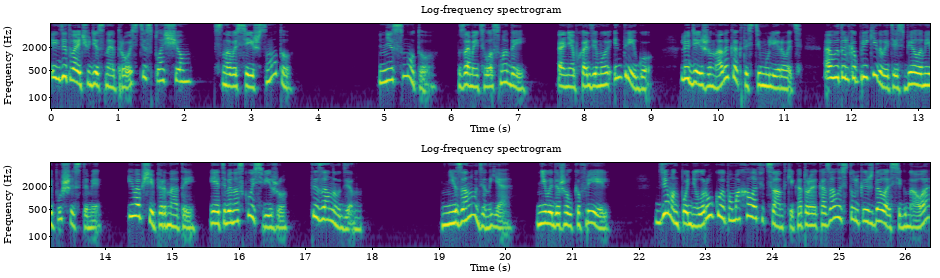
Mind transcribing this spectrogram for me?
И где твоя чудесная трость с плащом? Снова сеешь смуту? «Не смуту», — заметила Смодей, — «а необходимую интригу. Людей же надо как-то стимулировать, а вы только прикидываетесь белыми и пушистыми. И вообще, пернатый, я тебя насквозь вижу. Ты зануден». «Не зануден я», — не выдержал Кафриэль. Демон поднял руку и помахал официантке, которая, казалось, только и ждала сигнала,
